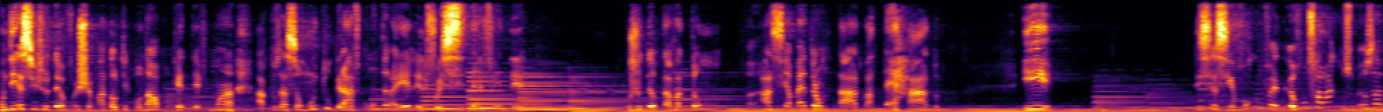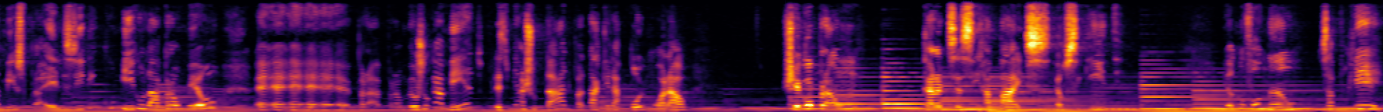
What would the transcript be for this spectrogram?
Um dia esse judeu foi chamado ao tribunal porque teve uma acusação muito grave contra ele. Ele foi se defender. O judeu estava tão assim amedrontado, aterrado. E disse assim: eu vou, eu vou falar com os meus amigos para eles irem comigo lá para o meu é, é, é, é para o meu julgamento, para eles me ajudarem, para dar aquele apoio moral. Chegou para um, o cara disse assim: rapaz, é o seguinte, eu não vou não, sabe por quê?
